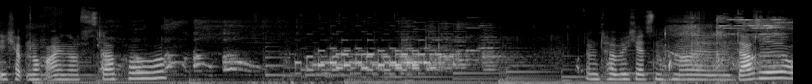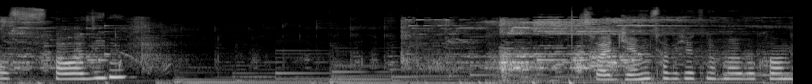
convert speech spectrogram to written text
Okay, ich habe noch einen auf Star Power. Damit habe ich jetzt noch mal Daryl auf Power 7. Zwei Gems habe ich jetzt noch mal bekommen.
